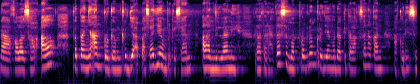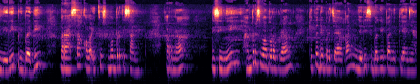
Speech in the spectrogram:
Nah, kalau soal pertanyaan program kerja apa saja yang berkesan, alhamdulillah nih, rata-rata semua program kerja yang udah kita laksanakan, aku di sendiri pribadi merasa kalau itu semua berkesan. Karena di sini hampir semua program kita dipercayakan menjadi sebagai panitianya,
